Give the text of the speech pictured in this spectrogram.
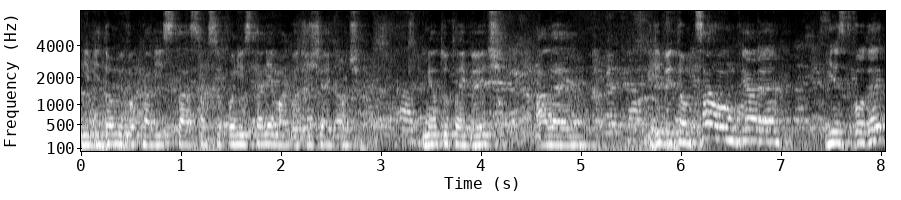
niewidomy wokalista, saksofonista, nie ma go dzisiaj, choć miał tutaj być, ale gdyby tą całą wiarę jest Włodek,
